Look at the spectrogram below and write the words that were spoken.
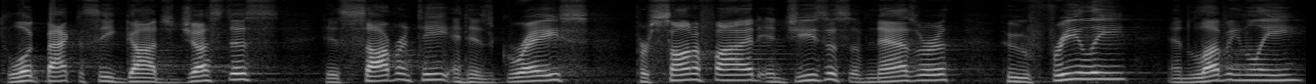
to look back to see God's justice, His sovereignty, and His grace personified in Jesus of Nazareth, who freely and lovingly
